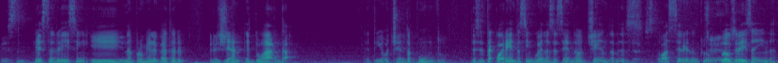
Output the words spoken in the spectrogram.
Pisten. Piston Racing. E na primeiro lugar ta Regian Eduarda. Ele tem 80 pontos. Então está 40, 50, 60, 80. Então, estava cerca de um Sim. close race ainda.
